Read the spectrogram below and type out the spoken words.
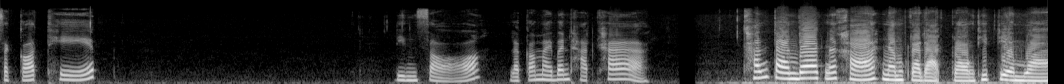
สกอตเทป ดินสอ แล้วก็ไม้บรรทัดค่ะ ขั้นตอนแรกนะคะนำกระดาษกรองที่เตรียมไว้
